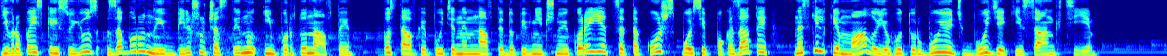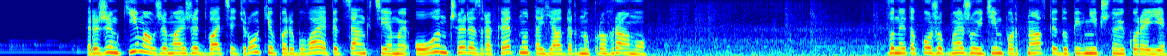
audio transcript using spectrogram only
Європейський Союз заборонив більшу частину імпорту нафти. Поставки Путіним нафти до Північної Кореї це також спосіб показати, наскільки мало його турбують будь-які санкції. Режим Кіма вже майже 20 років перебуває під санкціями ООН через ракетну та ядерну програму. Вони також обмежують імпорт нафти до Північної Кореї.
